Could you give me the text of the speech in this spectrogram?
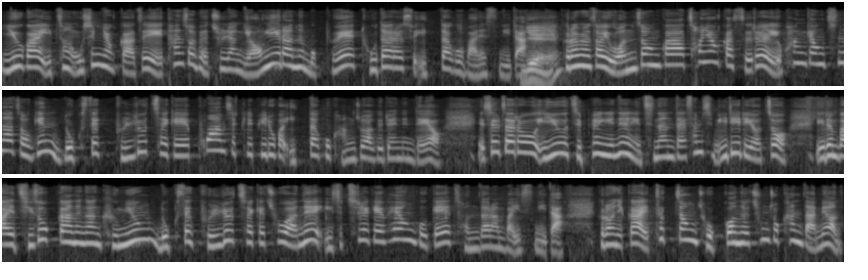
EU가 2050년까지 탄소 배출량 0 이라는 목표에 도달할 수 있다고 말했습니다. 예. 그러면서 이 원전과 천연가스를 이 환경 친화적인 녹색 분류 체계에 포함시킬 필요가 있다고 강조하기도 했는데요. 예, 실제로 EU 집행위는 이 지난달 31일이었죠. 이른바 이 지속 가능한 금융 녹색 분류 체계 초안을 27개 회원국에 전달한 바 있습니다. 그러니까 이 특정 조건을 충족한다면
